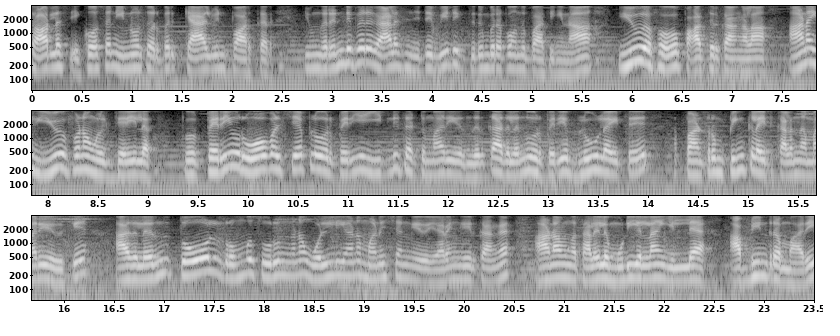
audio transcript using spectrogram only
சார்லஸ் எக்கோசன் இன்னொருத்தர் பேர் கேல்வின் பார்க்கர் இவங்க ரெண்டு பேரும் வேலை செஞ்சுட்டு வீட்டுக்கு திரும்புகிறப்ப வந்து பார்த்தீங்கன்னா யூஎஃப்ஓவை பார்த்துருக்காங்களாம். ஆனால் இது யூஎஃப்ஓன்னு அவங்களுக்கு தெரியல. இப்போ பெரிய ஒரு ஓவல் ஷேப்பில் ஒரு பெரிய இட்லி தட்டு மாதிரி இருந்திருக்கு. அதுலேருந்து ஒரு பெரிய ப்ளூ லைட்டு மற்றும் பிங்க் லைட் கலந்த மாதிரி இருக்குது அதுலேருந்து தோல் ரொம்ப சுருங்கின ஒல்லியான மனுஷங்க இறங்கியிருக்காங்க. ஆனால் அவங்க தலையில் முடியெல்லாம் இல்லை அப்படின்ற மாதிரி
